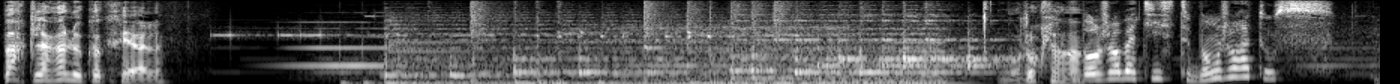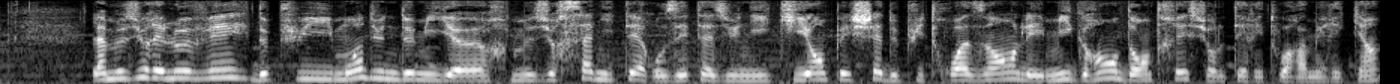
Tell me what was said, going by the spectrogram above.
par Clara Lecoq-Réal. Bonjour Clara. Bonjour Baptiste, bonjour à tous. La mesure est levée depuis moins d'une demi-heure, mesure sanitaire aux États-Unis qui empêchait depuis trois ans les migrants d'entrer sur le territoire américain.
